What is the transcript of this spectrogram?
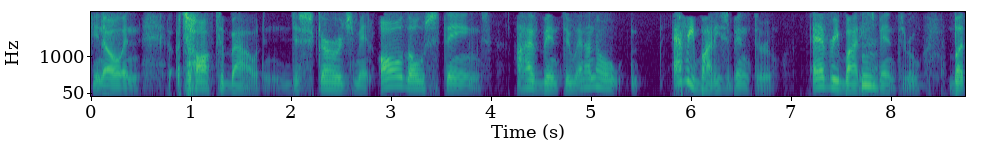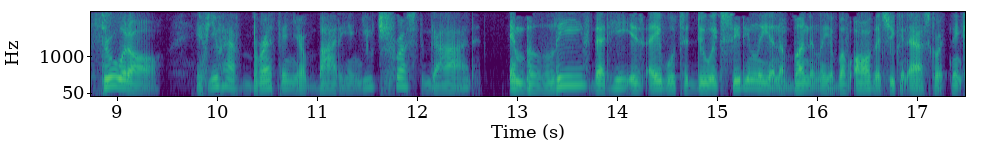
you know and talked about and discouragement all those things i've been through and i know everybody's been through everybody's mm. been through but through it all if you have breath in your body and you trust god and believe that he is able to do exceedingly and abundantly above all that you can ask or think,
